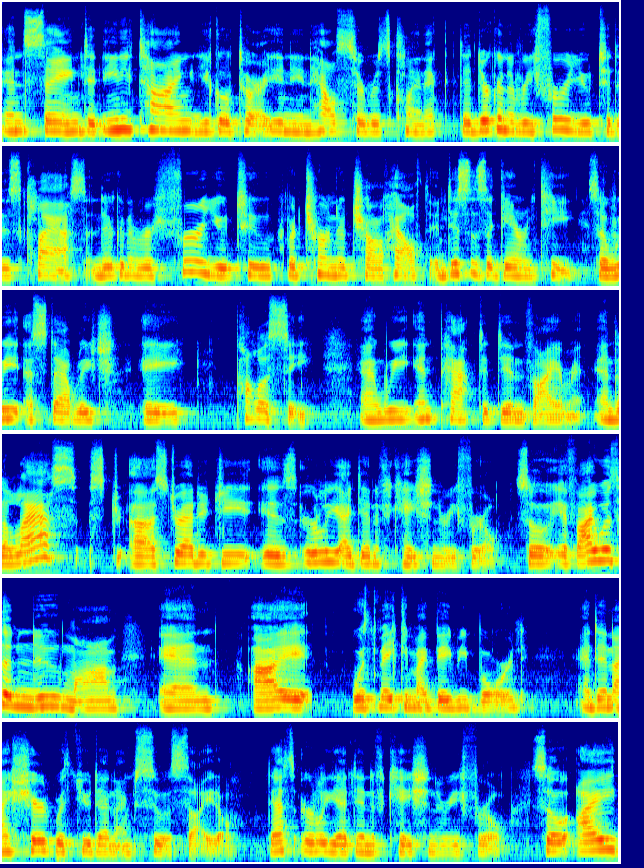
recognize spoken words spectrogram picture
and saying that anytime you go to our Indian Health Service clinic, that they're going to refer you to this class and they're going to refer you to maternal child health, and this is a guarantee. So we establish a policy and we impacted the environment. And the last uh, strategy is early identification referral. So if I was a new mom and I was making my baby board, and then I shared with you that I'm suicidal, that's early identification and referral. So I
